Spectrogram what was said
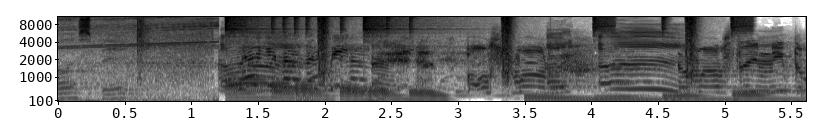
Dallas, bitch. Hey. The the.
